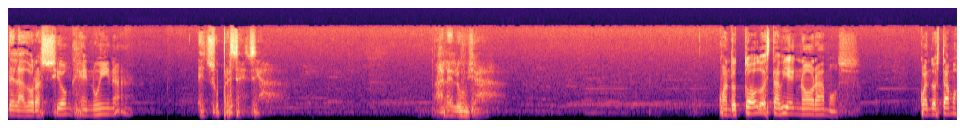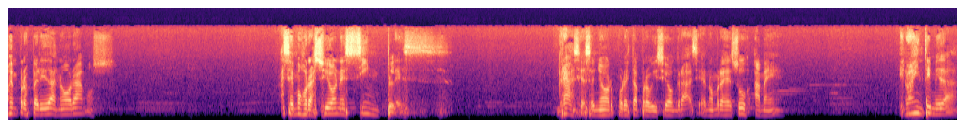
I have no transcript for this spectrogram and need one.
de la adoración genuina en su presencia. Aleluya. Cuando todo está bien, no oramos. Cuando estamos en prosperidad, no oramos. Hacemos oraciones simples. Gracias, Señor, por esta provisión. Gracias. En nombre de Jesús. Amén. Y no hay intimidad.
